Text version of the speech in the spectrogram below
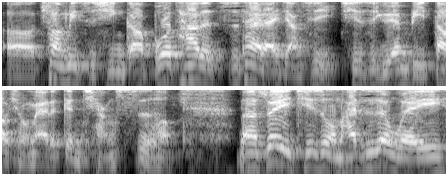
呃创历史新高，不过它的姿态来讲是其实远比道琼来的更强势哈。那所以其实我们还是认为，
